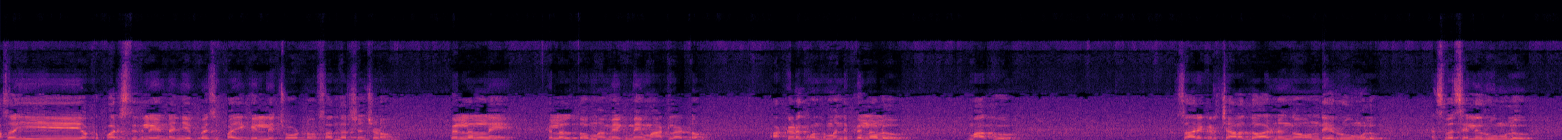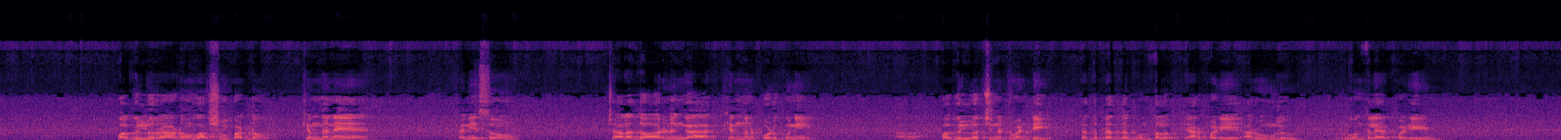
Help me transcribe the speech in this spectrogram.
అసలు ఈ యొక్క పరిస్థితులు ఏంటని చెప్పేసి పైకి వెళ్ళి చూడడం సందర్శించడం పిల్లల్ని పిల్లలతో మమేకమే మాట్లాడడం. అక్కడ కొంతమంది పిల్లలు మాకు సార్ ఇక్కడ చాలా దారుణంగా ఉంది. రూములు ఎస్పెషల్లీ రూములు పగుళ్ళు రావడం వర్షం పడడం కిందనే కనీసం చాలా దారుణంగా కిందన పడుకుని పగుళ్ళు వచ్చినటువంటి పెద్ద పెద్ద గుంతలు ఏర్పడి ఆ రూములు గుంతలు ఏర్పడి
